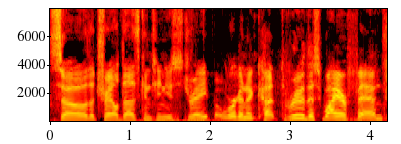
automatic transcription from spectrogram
So the trail does continue straight, but we're gonna cut through this wire fence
